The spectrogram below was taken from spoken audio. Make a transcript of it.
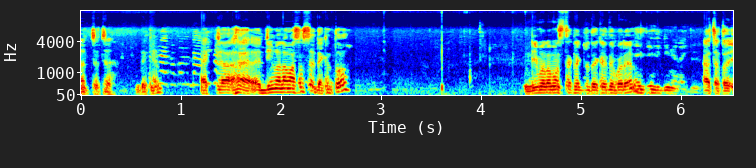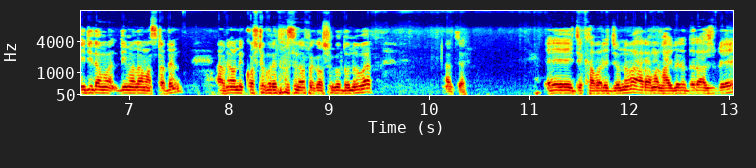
আচ্ছা আচ্ছা দেখেন। একটা হ্যাঁ ডিমালা মাছ আছে, দেখেন তো। ডিমালা মাছ থাকলে একটু দেখাতে পারেন। আচ্ছা তো এই ডিমালা- মাছটা দেন। আপনি অনেক কষ্ট করে ধরছেন, আপনাকে অসংখ্য ধন্যবাদ। আচ্ছা এই যে খাবারের জন্য, আর আমার ভাই বোনেরা আসবে,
